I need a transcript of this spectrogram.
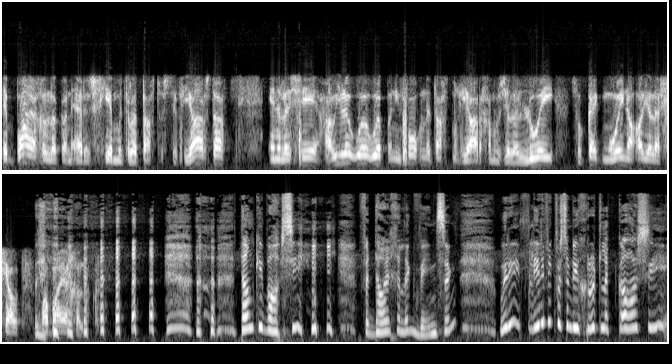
sê baie geluk aan RSG met hulle 80ste verjaarsdag en hulle sê hou julle oë oop in die volgende 80 jaar gaan ons julle looi so kyk mooi na al julle geld maar baie geluk Dankie Basie vir daai gelukwensing. Hoorie, verlede week was nou die groot likasie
